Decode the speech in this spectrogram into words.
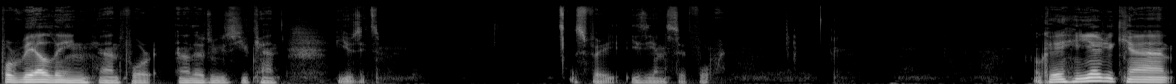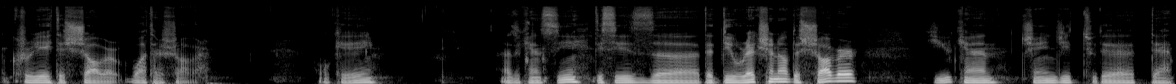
for welding and for another use you can use it. It's very easy and straightforward okay here you can create a shower water shower. Okay as you can see this is uh, the direction of the shower. You can change it to the that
